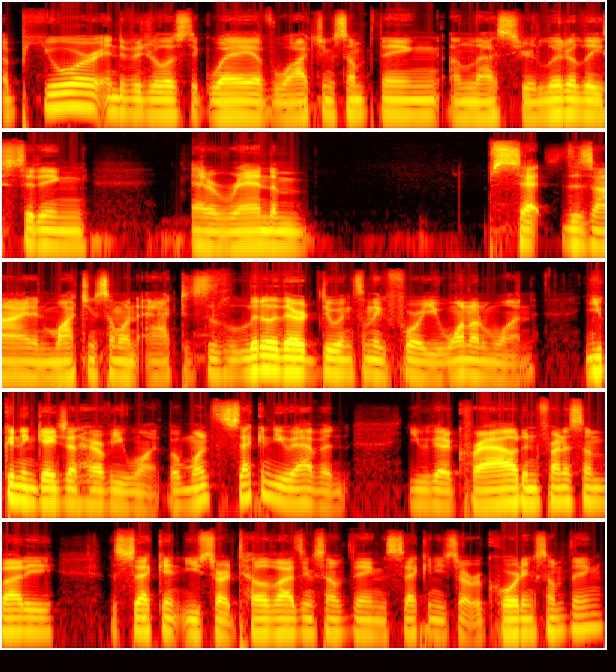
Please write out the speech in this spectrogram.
a pure individualistic way of watching something unless you're literally sitting at a random set design and watching someone act. It's literally they're doing something for you one on one. You can engage that however you want. But once the second you have a you get a crowd in front of somebody, the second you start televising something, the second you start recording something,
